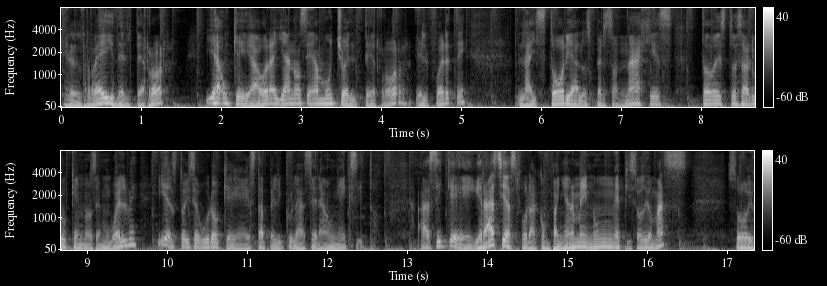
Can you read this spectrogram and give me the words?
el rey del terror. Y aunque ahora ya no sea mucho el terror, el fuerte, la historia, los personajes, todo esto es algo que nos envuelve y estoy seguro que esta película será un éxito. Así que gracias por acompañarme en un episodio más. Soy...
